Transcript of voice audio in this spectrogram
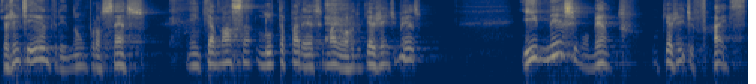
Que a gente entre num processo em que a nossa luta parece maior do que a gente mesmo. E nesse momento, o que a gente faz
